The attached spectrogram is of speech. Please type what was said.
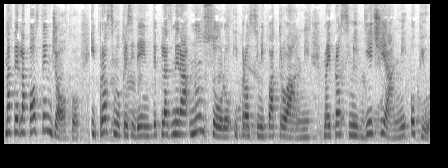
ma per la posta in gioco. Il prossimo presidente plasmerà non solo i prossimi quattro anni, ma i prossimi dieci anni o più.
